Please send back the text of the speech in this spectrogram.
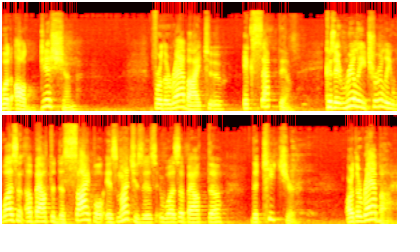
would audition for the rabbi to accept them. Because it really, truly wasn't about the disciple as much as it was about the, the teacher or the rabbi.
